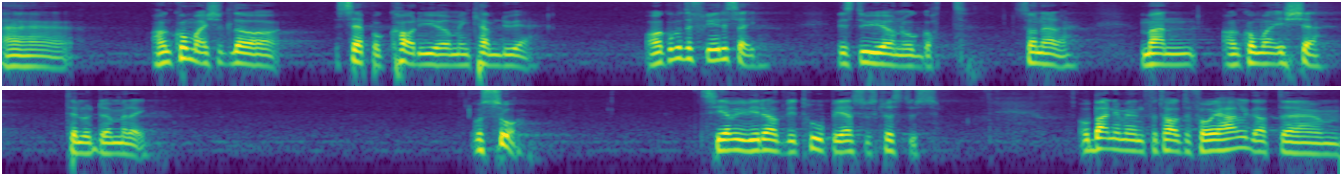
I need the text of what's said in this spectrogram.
Eh, han kommer ikke til å se på hva du gjør, men hvem du er. Og han kommer til å fryde seg hvis du gjør noe godt. Sånn er det. Men han kommer ikke til å dømme deg. Og så sier vi videre at vi tror på Jesus Kristus. Og Benjamin fortalte forrige helg at, uh,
